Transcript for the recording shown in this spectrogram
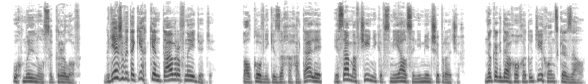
— ухмыльнулся Крылов. Где же вы таких кентавров найдете? Полковники захохотали, и сам Овчинников смеялся не меньше прочих. Но когда хохот утих, он сказал.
